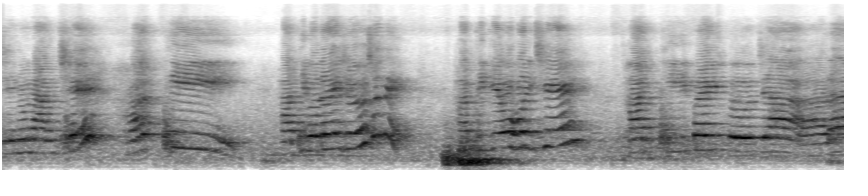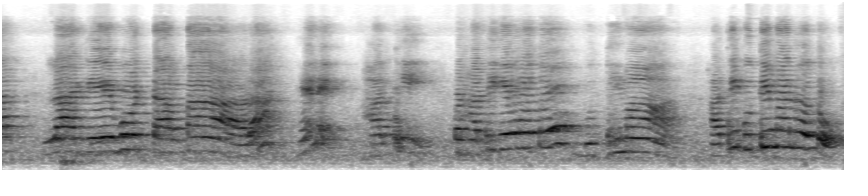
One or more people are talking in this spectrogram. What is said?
જેનું નામ છે હાથી. હાથી બધાએ જોયો છે ને? હાથી કેવો હોય છે? હાથી ભાઈ તો જાડા લાગે મોટા પાડા. હે ને? હાથી. પણ હાથી કેવો હતો? બુદ્ધિમાન. હાથી બુદ્ધિમાન હતો.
